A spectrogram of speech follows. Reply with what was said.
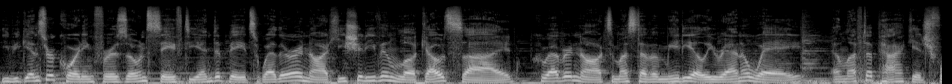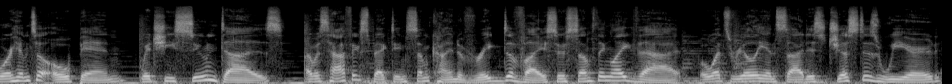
He begins recording for his own safety and debates whether or not he should even look outside. Whoever knocked must have immediately ran away and left a package for him to open, which he soon does. I was half expecting some kind of rigged device or something like that, but what's really inside is just as weird.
